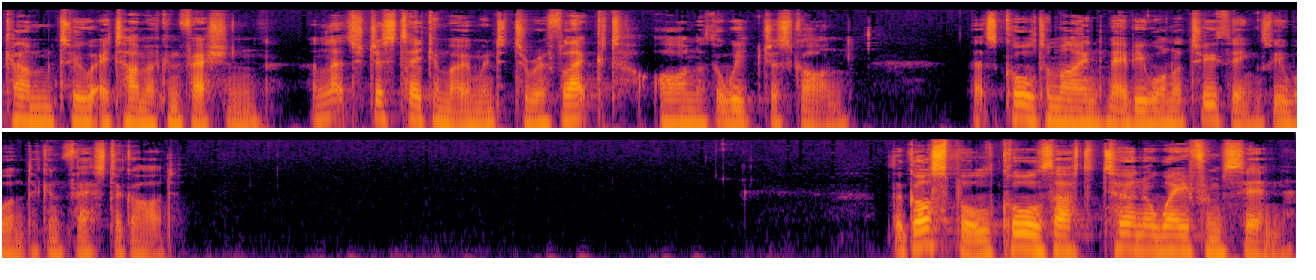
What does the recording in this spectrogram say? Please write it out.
come to a time of confession, and let's just take a moment to reflect on the week just gone. Let's call to mind maybe one or two things we want to confess to God. The Gospel calls us to turn away from sin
